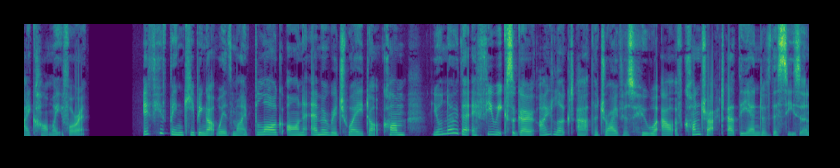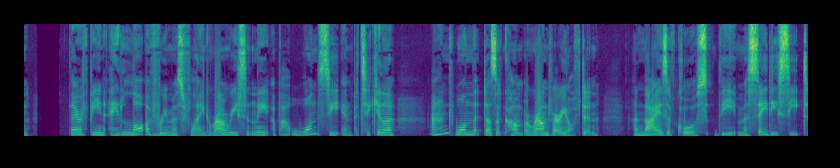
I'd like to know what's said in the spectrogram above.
I can't wait for it. If you've been keeping up with my blog on emmaridgway.com, you'll know that a few weeks ago I looked at the drivers who were out of contract at the end of this season. There have been a lot of rumours flying around recently about one seat in particular, and one that doesn't come around very often, and that is, of course, the Mercedes seat.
